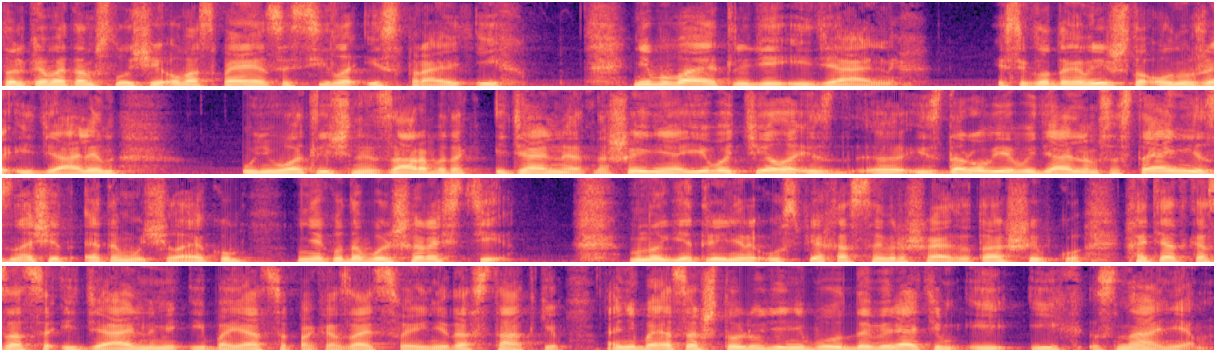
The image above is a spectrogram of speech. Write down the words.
Только в этом случае у вас появится сила исправить их. Не бывает людей идеальных. Если кто-то говорит, что он уже идеален, у него отличный заработок, идеальные отношения, его тело и, э, и здоровье в идеальном состоянии, значит, этому человеку некуда больше расти. Многие тренеры успеха совершают эту ошибку, хотят казаться идеальными и боятся показать свои недостатки. Они боятся, что люди не будут доверять им и их знаниям.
